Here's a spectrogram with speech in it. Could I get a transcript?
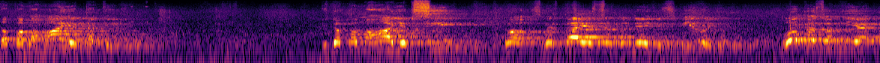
допомагає таким і допомагає всім, хто звертається до неї з вірою, доказом є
